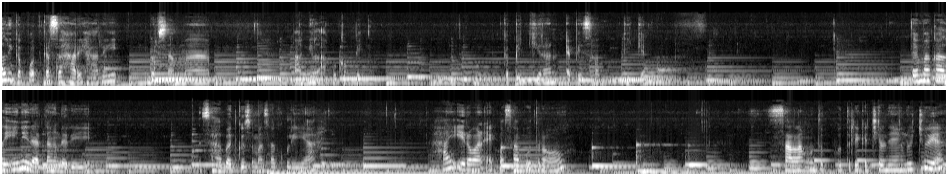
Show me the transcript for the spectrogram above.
kembali ke podcast sehari-hari bersama Panggil Aku Kepik. Kepikiran episode 3 Tema kali ini datang dari sahabatku semasa kuliah. Hai Irwan Eko Saputro. Salam untuk putri kecilnya yang lucu ya.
